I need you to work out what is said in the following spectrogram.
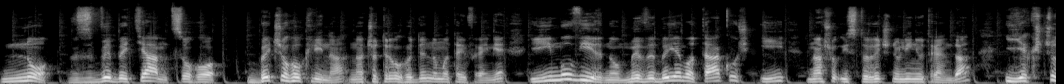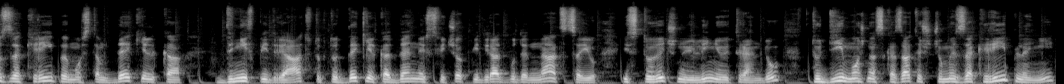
Но з вибиттям цього. Бичого кліна на 4-годинному таймфреймі, і ймовірно, ми вибиємо також і нашу історичну лінію тренда. І якщо закріпимось там декілька днів підряд, тобто декілька денних свічок підряд буде над цією історичною лінією тренду, тоді можна сказати, що ми закріплені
